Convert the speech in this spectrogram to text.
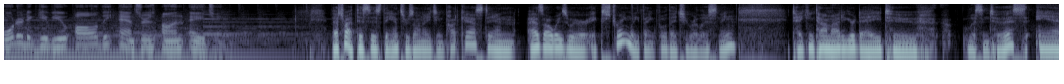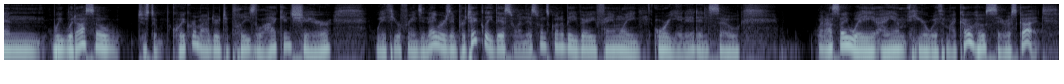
order to give you all the answers on aging. That's right. This is the Answers on Aging podcast. And as always, we're extremely thankful that you are listening, taking time out of your day to listen to us. And we would also just a quick reminder to please like and share with your friends and neighbors, and particularly this one. This one's going to be very family oriented. And so when I say we, I am here with my co host, Sarah Scott.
